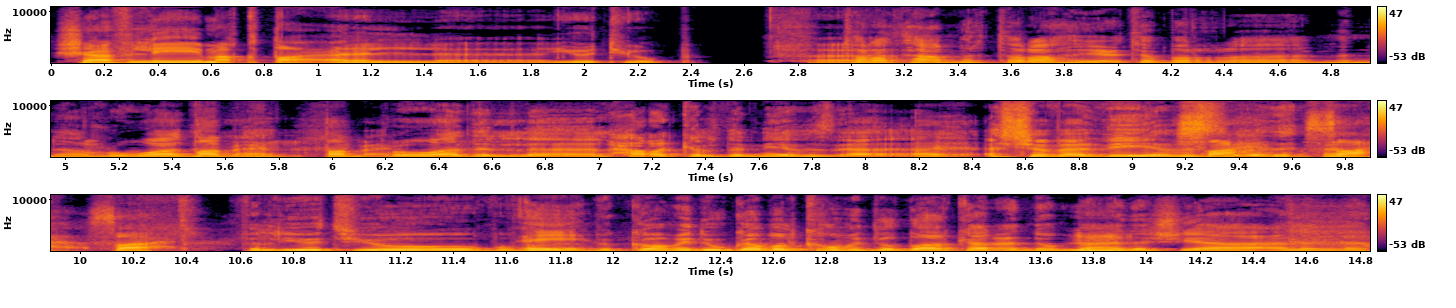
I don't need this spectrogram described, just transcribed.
شاف لي مقطع على اليوتيوب ترى ثامر تراه يعتبر آه، من الرواد طبعا طبعا رواد ال- الحركة الفنية في آه، الشبابية في صح. صح صح في اليوتيوب وفي. بالكوميدي وقبل كوميدي الظاهر كان عندهم بعد. أشياء على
